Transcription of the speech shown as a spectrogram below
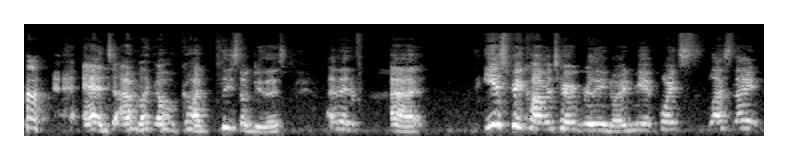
and I'm like, oh god, please don't do this. And then uh, ESPN commentary really annoyed me at points last night.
